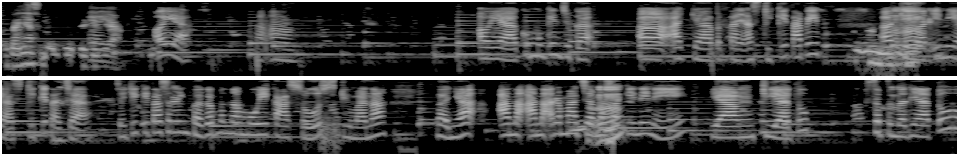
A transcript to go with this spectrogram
Contohnya seperti itu juga. Iya. Oh iya. Uh -uh. Oh ya, aku mungkin juga uh, ada pertanyaan sedikit, tapi uh, di luar ini ya sedikit aja. Jadi kita sering banget menemui kasus di mana banyak anak-anak remaja masa kini nih yang dia tuh sebenarnya tuh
